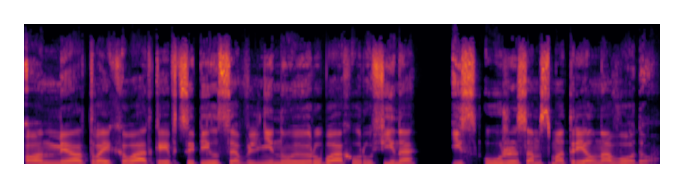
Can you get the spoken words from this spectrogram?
Он мертвой хваткой вцепился в льняную рубаху Руфина и с ужасом смотрел на воду.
